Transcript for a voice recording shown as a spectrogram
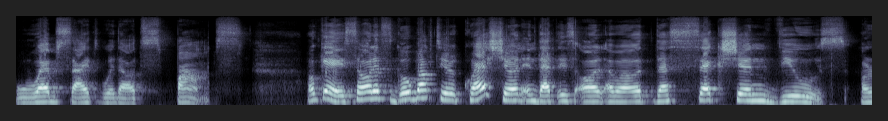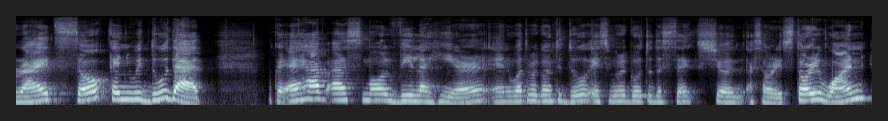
website without spams. Okay, so let's go back to your question, and that is all about the section views. All right, so can we do that? Okay, I have a small villa here, and what we're going to do is we'll go to the section, uh, sorry, story one,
